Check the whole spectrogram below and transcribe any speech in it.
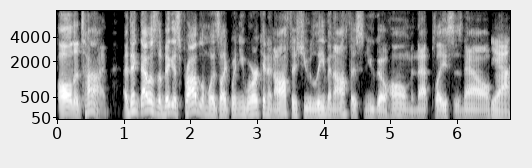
all the time. I think that was the biggest problem was like when you work in an office, you leave an office and you go home, and that place is now yeah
